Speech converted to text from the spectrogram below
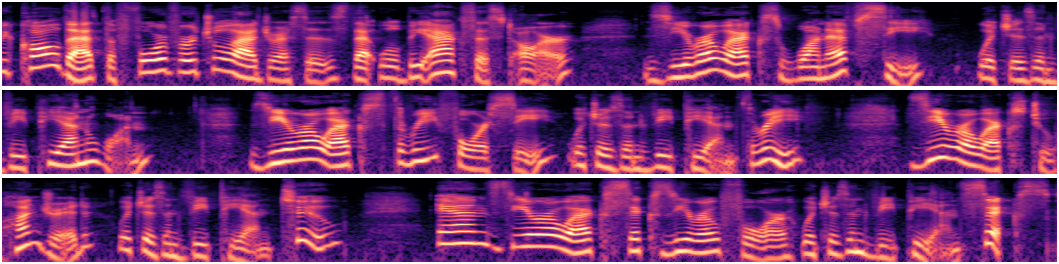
Recall that the four virtual addresses that will be accessed are 0x1FC, which is in VPN 1, 0x34C, which is in VPN 3, 0x200, which is in VPN 2, and 0x604, which is in VPN 6.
